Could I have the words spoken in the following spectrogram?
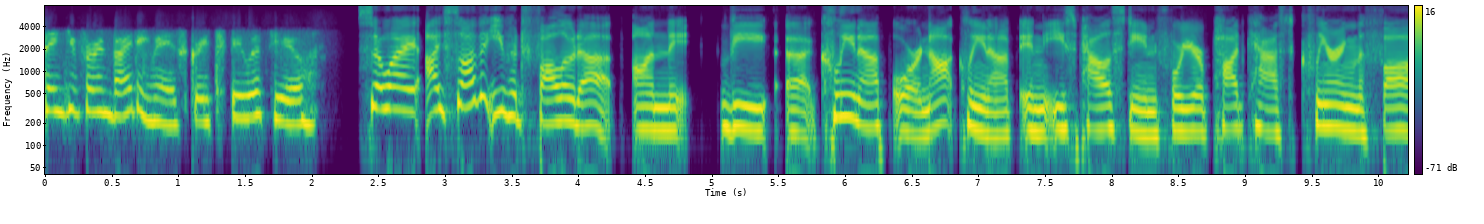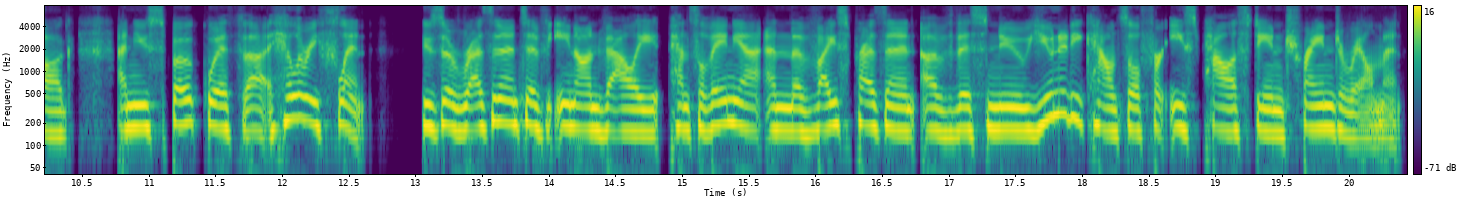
Thank you for inviting me. It's great to be with you. So I, I saw that you had followed up on the the uh, cleanup or not cleanup in East Palestine for your podcast, Clearing the Fog. And you spoke with uh, Hillary Flint, who's a resident of Enon Valley, Pennsylvania, and the vice president of this new Unity Council for East Palestine train derailment.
